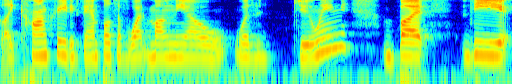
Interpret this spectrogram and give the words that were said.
like concrete examples of what Mengniu was doing but the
